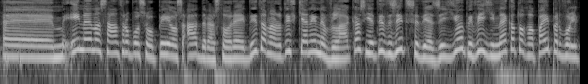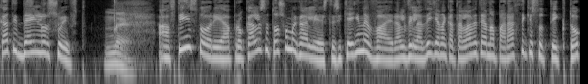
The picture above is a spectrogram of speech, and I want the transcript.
ε, είναι ένας άνθρωπος ο οποίος άντρα στο Reddit αναρωτήθηκε αν είναι βλάκας γιατί ζήτησε διαζύγιο επειδή η γυναίκα του αγαπάει υπερβολικά την Taylor Swift. Ναι. Αυτή η ιστορία προκάλεσε τόσο μεγάλη αίσθηση και έγινε viral, δηλαδή για να καταλάβετε, αναπαράχθηκε στο TikTok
